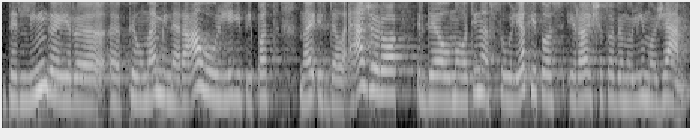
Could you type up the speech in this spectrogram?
derlinga ir e, pilna mineralų, lygiai taip pat na, ir dėl ežero, ir dėl nuolatinės saulėkaitos yra šito vienuolyno žemė.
